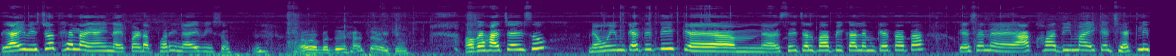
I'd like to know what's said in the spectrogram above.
તે આવી છો થેલા અહીં નહીં પડા ફરીને આવીશું હવે બધું સાચવ્યું હવે સાચવીશું. ને હું એમ કહેતી હતી કે સેજલ ભાભી કાલે એમ કહેતા હતા કે છે ને, આખા દીમાં કે જેટલી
